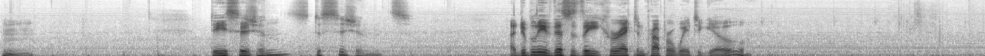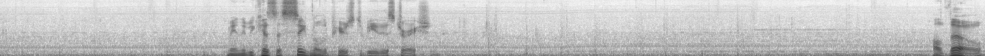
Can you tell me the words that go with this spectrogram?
Hmm. Decisions, decisions. I do believe this is the correct and proper way to go. Mainly because the signal appears to be this direction. Although...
